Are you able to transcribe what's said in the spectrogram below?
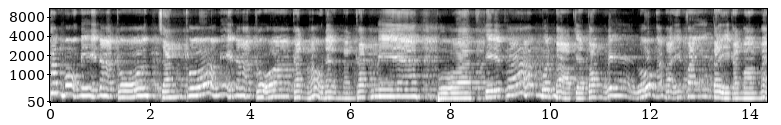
ธรรมโมมีหน้าโตสังโฆมีหน้าโตขันเฮาแน่นนั่นคักเนียผัวที่ทำบนบาปจะต้องเวลงอบไฟไต่กันมองไม่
